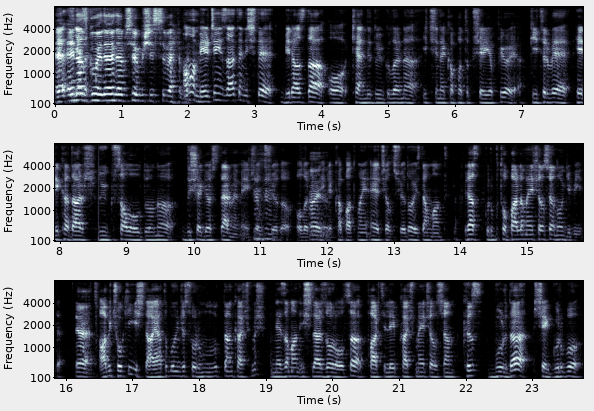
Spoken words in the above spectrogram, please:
E, en az Gwen'i önemsemiş hissi verdi. Ama Mary Jane zaten işte biraz da o kendi duygularını içine kapatıp şey yapıyor ya. Peter ve Harry kadar duygusal olduğunu dışa göstermemeye çalışıyordu olabildiğince. Aynen. Kapatmaya çalışıyordu o yüzden mantıklı. Biraz grubu toparlamaya çalışan o gibiydi. Evet. Abi çok iyi işte hayatı boyunca sorumluluktan kaçmış. Ne zaman işler zor olsa partileyip kaçmaya çalışan kız burada şey grubu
